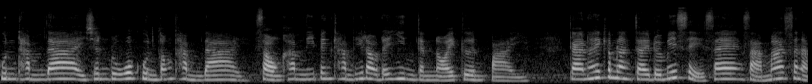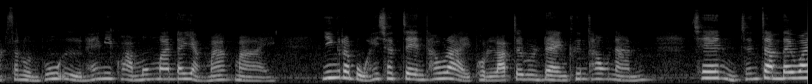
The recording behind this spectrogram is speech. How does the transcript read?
คุณทำได้ ฉันรู้ว่าคุณต้องทำได้สองคำนี้เป็นคำที่เราได้ยินกันน้อยเกินไป การให้กำลังใจโดยไม่เสแสร้งสามารถสนับสนุนผู้อื่นให้มีความมุ่งมั่นได้อย่างมากมาย ยิ่งระบุให้ชัดเจนเท่าไหร่ผลลัพธ์จะรุนแรงขึ้นเท่านั้น เช่น ฉันจำได้ว่า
